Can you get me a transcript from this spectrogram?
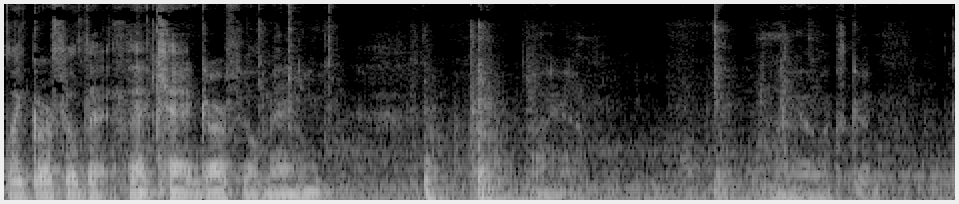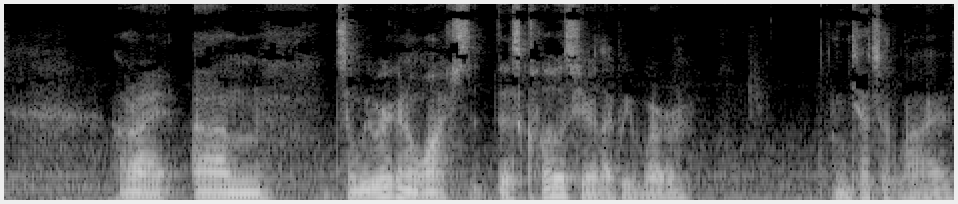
Like Garfield, that that cat Garfield, man. He, oh yeah, oh yeah, looks good. All right, um, so we were gonna watch this close here, like we were, and catch it live.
